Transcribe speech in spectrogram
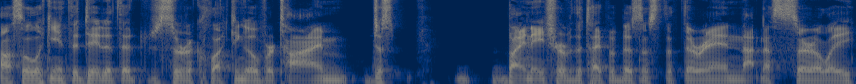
also looking at the data that sort of collecting over time, just by nature of the type of business that they're in, not necessarily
